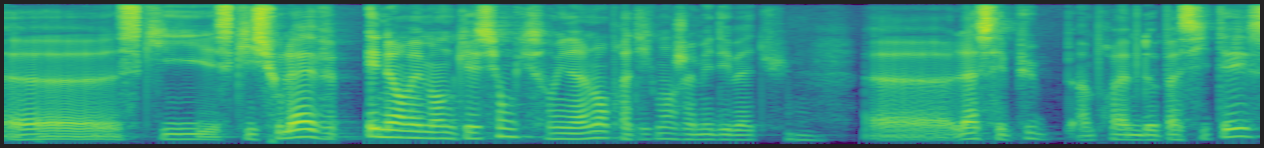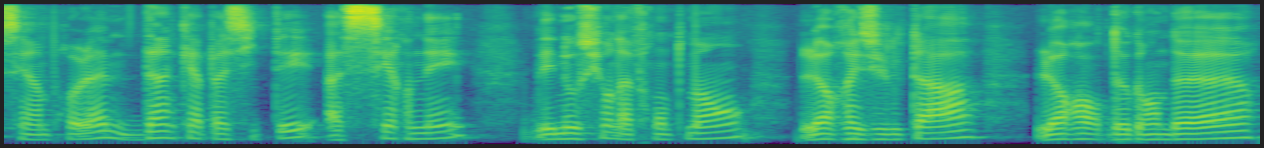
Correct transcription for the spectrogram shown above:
ce, qui, ce qui soulève énormément de questions qui sont finalement pratiquement jamais débattues. là, c'est plus un problème d'opacité, c'est un problème d'incapacité à cerner les notions d'affrontement, leurs résultats, leur ordre de grandeur,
